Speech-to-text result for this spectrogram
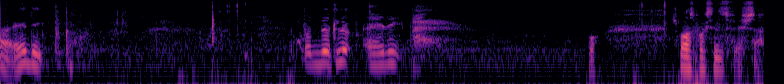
ah, je pense pas que c'est du fish ça.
